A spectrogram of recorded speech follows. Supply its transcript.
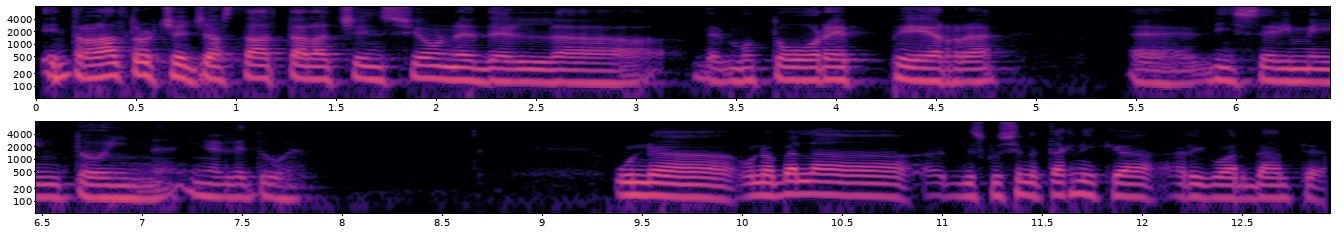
E, tra l'altro c'è già stata l'accensione del, del motore per eh, l'inserimento in, in L2 una, una, bella discussione tecnica riguardante,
